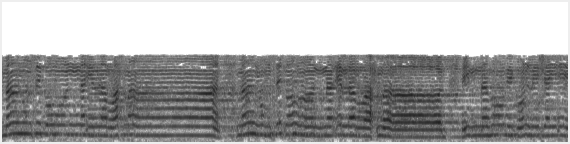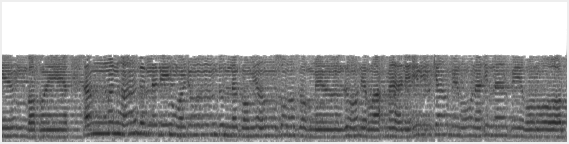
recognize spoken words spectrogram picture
ما يمسكهن إلا الرحمن ما يمسكهن إلا الرحمن إنه بكل شيء بصير. أمن هذا الذي هو جند لكم ينصركم من دون الرحمن إن الكافرون إلا في غرور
